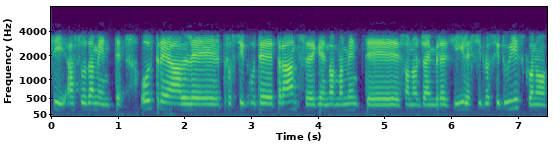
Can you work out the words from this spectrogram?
Sì, assolutamente. Oltre alle prostitute trans che normalmente sono già in Brasile e si prostituiscono,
